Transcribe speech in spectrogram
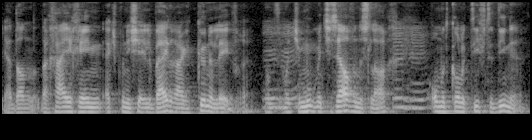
ja, dan, dan ga je geen exponentiële bijdrage kunnen leveren. Want, Mhm. want je moet met jezelf aan de slag Mhm. om het collectief te dienen.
